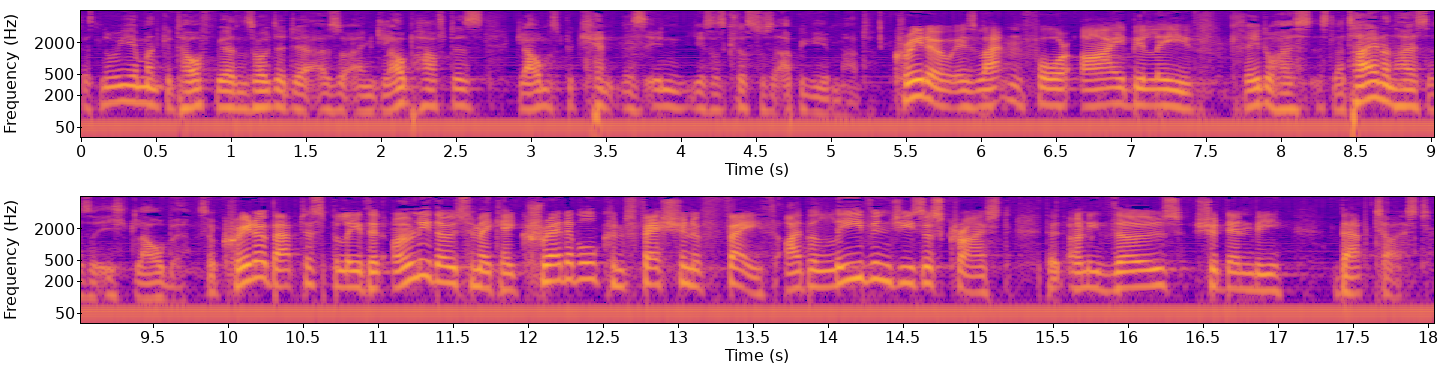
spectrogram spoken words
dass nur jemand getauft werden sollte, der also ein glaubhaftes Glaubensbekenntnis in Jesus Christus abgegeben hat. Credo is Latin for I believe. Credo heißt, ist Latein und heißt also ich glaube. So, Credo Baptists believe that only those who make a credible confession of faith, I believe in Jesus Christ, that only those should then be baptized.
